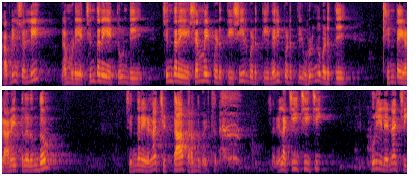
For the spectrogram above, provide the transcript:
அப்படின்னு சொல்லி நம்முடைய சிந்தனையை தூண்டி சிந்தனையை செம்மைப்படுத்தி சீர்படுத்தி நெறிப்படுத்தி ஒழுங்குபடுத்தி சிந்தைகள் அனைத்திலிருந்தும் சிந்தனைகள்லாம் சிட்டா பறந்து போயிடுச்சு சரி எல்லாம் சீ சீ சீ. புரியலன்னா சீ?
